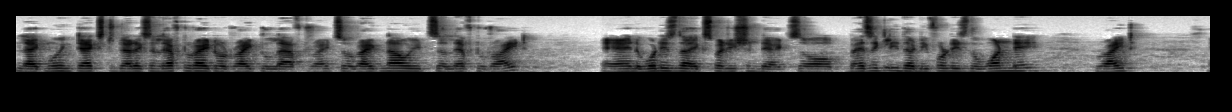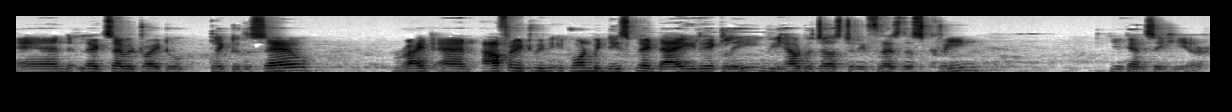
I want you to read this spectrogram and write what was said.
like moving text direction left to right or right to left right? So right now it's left to right. And what is the expiration date? So basically the default is the one day right? And let's I will try to click to the save right? And after it will it won't be displayed directly we have to just refresh the screen. You can see here.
